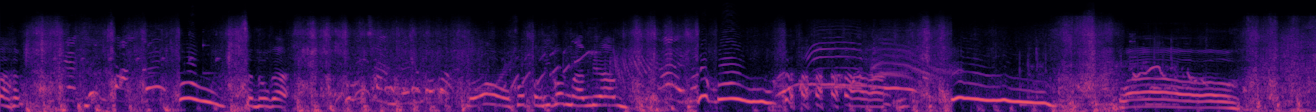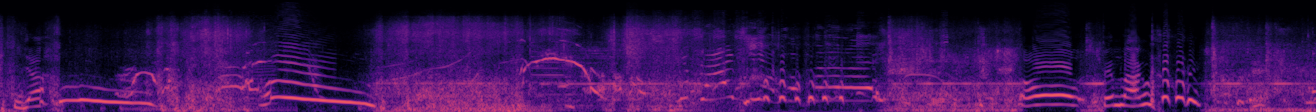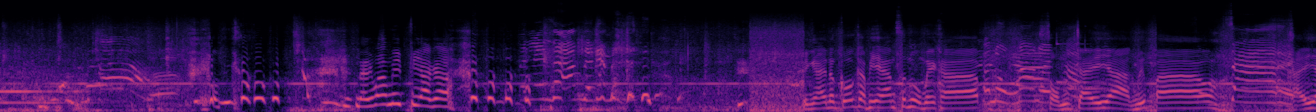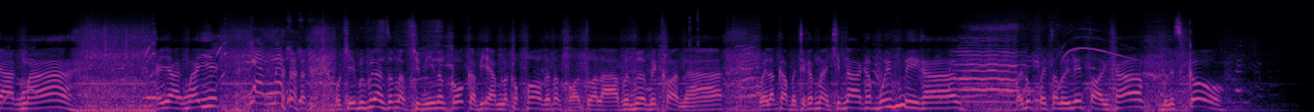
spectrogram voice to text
อยากขึ้นฝั่งเลยฮู้สนุกอะ ขึ้นฝั่งเลยนะพ่อบอกโอ้โคตรตรงนี้โคตรมันเบียมใช่ยูฮูว้าวยาฮูว้าวเรียบร้อยเพียบหมดเลยโอ้เต็มหลังเลยค่ะขอบคุณครับไหนว่าไม่เปียกอะเล่นน้ำเลยได้ไหม เป็นไงน้องโก้กับพี่แอมสนุกไหมครับ สนุกมากเลยสมใจอยากหรือเปล่าจ้าใครอยากมาใครอยากมาอีก อยากมาโอเคเพื่อนๆสำหรับคลิปนี้น้องโก้กับพี่แอมแล้วก็พ่อก็ต้องขอตัวลาเพื่อนๆไปก่อนนะ ไว้แล้วกลับมาเจอกันใหม่คลิปหน้าครับบุ้ยบุ้ยครับ ไปลูกไปตะลุยเล่นต่อครับ let's go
